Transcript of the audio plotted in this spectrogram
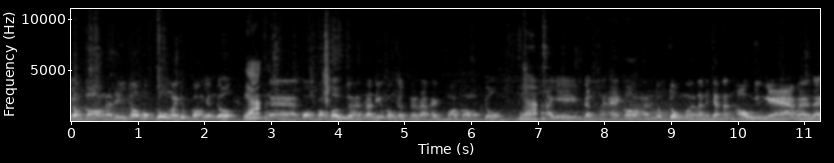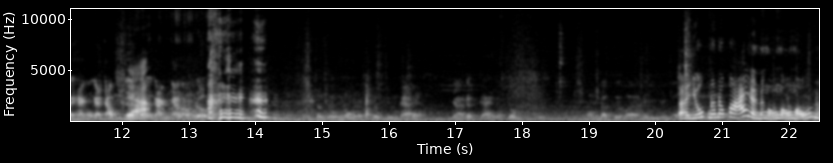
gồng con á, thì nhốt một chuồng mấy chục con vẫn được. Dạ. nhưng mà còn con bự á, là nếu con đực á, là phải mỗi con một chuồng. Dạ. Tại vì đực mà hai con á, nhốt chung á, là nó tranh anh hổ như gà mà để hai con gà trống. Dạ. nó gặn nhau là không có được. Thường thường nuôi là con được chứ con cái à dạ đực cái nhốt chung. Còn đực thì Ê, vuốt nó nó khoái rồi nó ngủ ngủ ngủ nè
